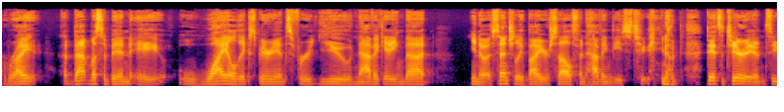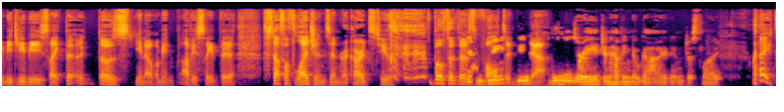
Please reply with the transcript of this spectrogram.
Right. That must have been a wild experience for you navigating that you know, essentially by yourself and having these two, you know, Danceteria and CBGBs, like the those, you know, I mean, obviously the stuff of legends in regards to both of those yeah, vaulted, being, yeah, being underage and having no guide and just like right,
